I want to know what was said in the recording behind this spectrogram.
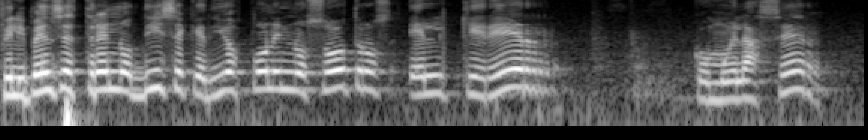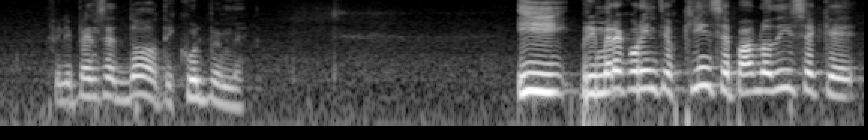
Filipenses 3 nos dice que Dios pone en nosotros el querer como el hacer. Filipenses 2, discúlpenme. Y 1 Corintios 15, Pablo dice que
